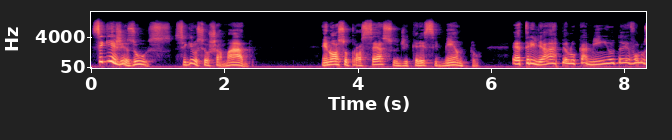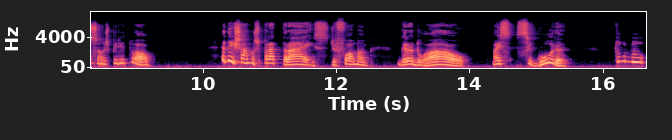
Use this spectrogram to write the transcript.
Seguir Jesus, seguir o seu chamado, em nosso processo de crescimento, é trilhar pelo caminho da evolução espiritual. É deixarmos para trás, de forma gradual, mas segura, tudo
